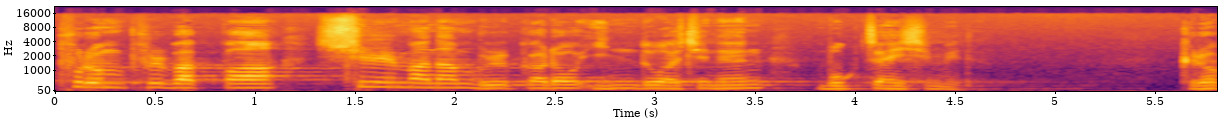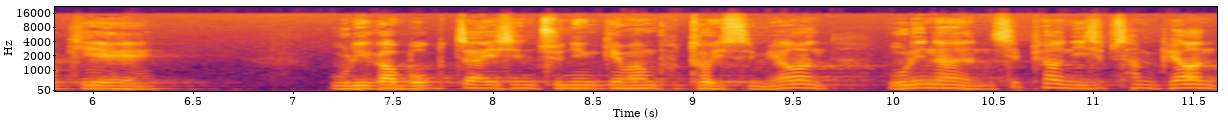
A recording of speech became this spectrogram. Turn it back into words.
푸른 풀밭과 쉴만한 물가로 인도하시는 목자이십니다. 그렇기에 우리가 목자이신 주님께만 붙어 있으면 우리는 시편 23편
